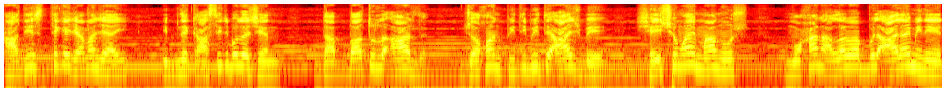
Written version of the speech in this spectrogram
হাদিস থেকে জানা যায়, ইবনে কাসির বলেছেন, দাব্বাতুল আর্ধ যখন পৃথিবীতে আসবে, সেই সময় মানুষ মহান আল্লাহ রাব্বুল আলমিনের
